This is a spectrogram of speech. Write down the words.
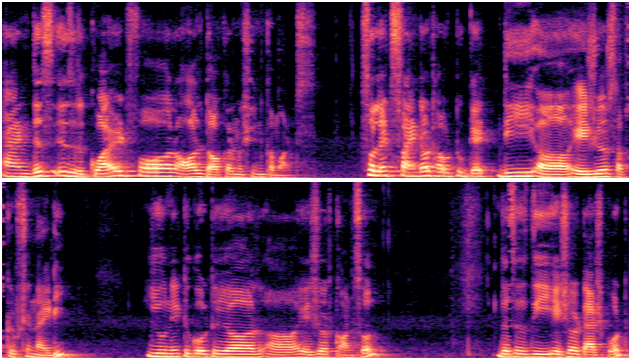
And this is required for all Docker machine commands. So let's find out how to get the uh, Azure subscription ID. You need to go to your uh, Azure console. This is the Azure dashboard,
